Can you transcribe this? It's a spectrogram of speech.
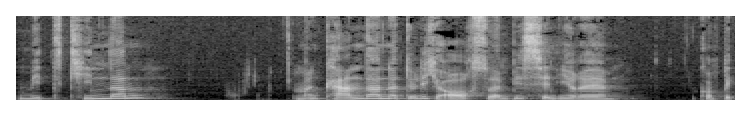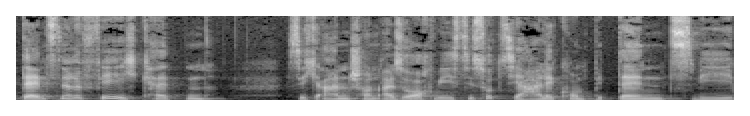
mit Kindern, man kann dann natürlich auch so ein bisschen ihre Kompetenzen, ihre Fähigkeiten sich anschauen. Also auch wie ist die soziale Kompetenz, wie,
